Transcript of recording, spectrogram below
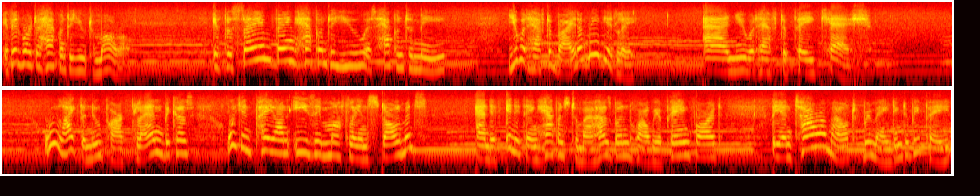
if it were to happen to you tomorrow. If the same thing happened to you as happened to me, you would have to buy it immediately. And you would have to pay cash. We like the new park plan because we can pay on easy monthly installments. And if anything happens to my husband while we're paying for it, the entire amount remaining to be paid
